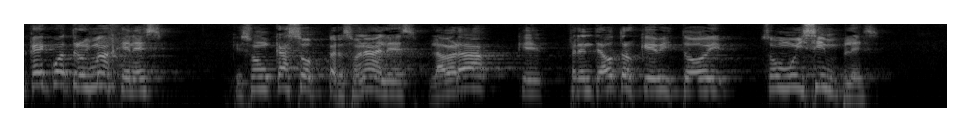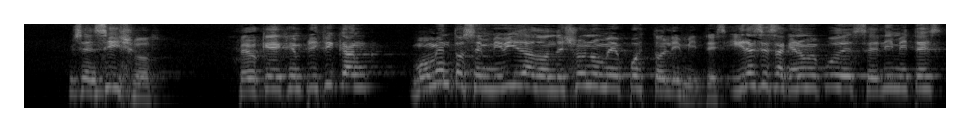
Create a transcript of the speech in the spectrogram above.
Acá hay cuatro imágenes que son casos personales. La verdad que frente a otros que he visto hoy son muy simples, muy sencillos, pero que ejemplifican momentos en mi vida donde yo no me he puesto límites. Y gracias a que no me pude ese límites,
